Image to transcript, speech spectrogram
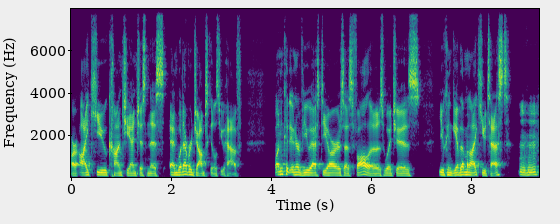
are IQ, conscientiousness, and whatever job skills you have. One could interview SDRs as follows, which is you can give them an IQ test, mm-hmm.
